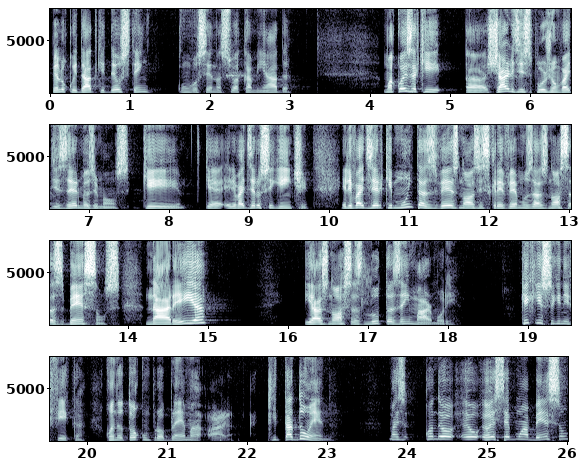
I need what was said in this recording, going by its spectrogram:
pelo cuidado que Deus tem com você na sua caminhada. Uma coisa que uh, Charles Spurgeon vai dizer, meus irmãos, que, que é, ele vai dizer o seguinte: ele vai dizer que muitas vezes nós escrevemos as nossas bênçãos na areia e as nossas lutas em mármore. O que, que isso significa? Quando eu estou com um problema, olha, que está doendo. Mas quando eu, eu, eu recebo uma bênção,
